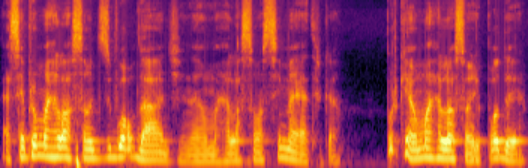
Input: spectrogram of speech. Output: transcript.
é sempre uma relação de desigualdade, né, uma relação assimétrica, porque é uma relação de poder.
